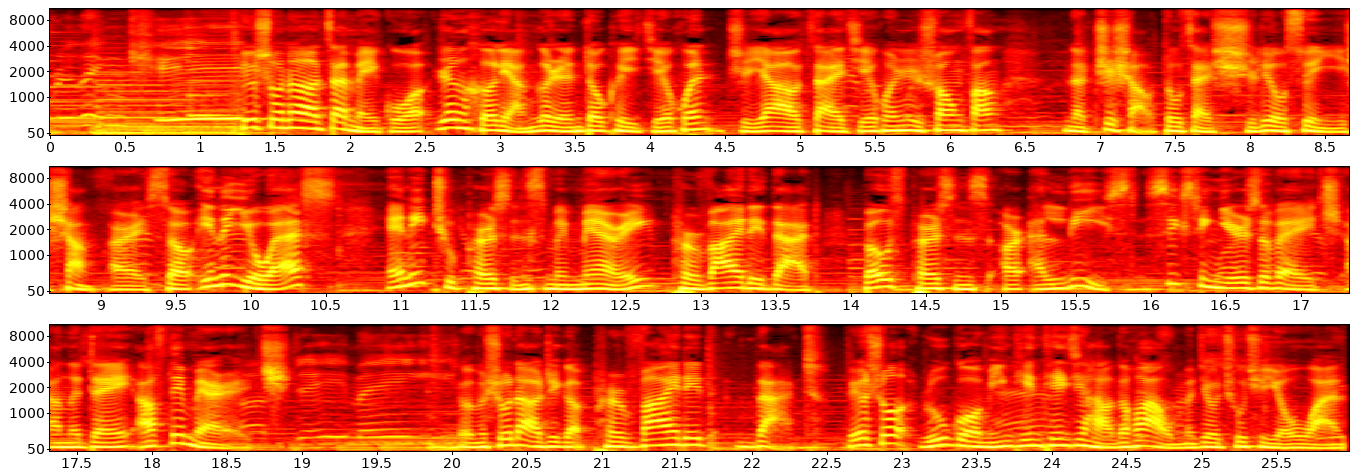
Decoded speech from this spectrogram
Thrilling kiss. 比如说呢，在美国，任何两个人都可以结婚，只要在结婚日双方那至少都在十六岁以上。Alright, so in the U.S., any two persons may marry, provided that both persons are at least 16 years of age on the day of their marriage. Day may 我们说到这个 provided that，比如说，如果明天天气好的话，我们就出去游玩。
